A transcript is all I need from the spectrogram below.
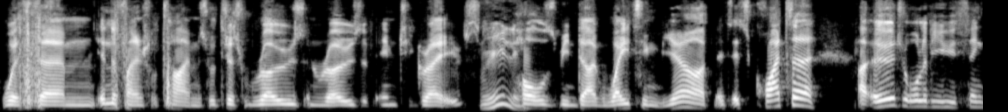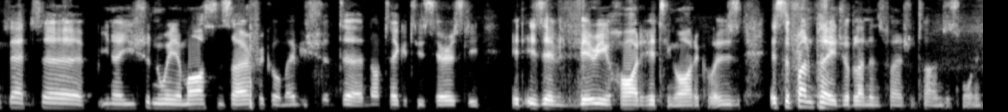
with um, in the Financial Times with just rows and rows of empty graves, really holes being dug, waiting. Yeah, it's it's quite a I urge all of you who think that uh, you know you shouldn't wear a mask in South Africa or maybe you should uh, not take it too seriously. It is a very hard hitting article. It is, it's the front page of London's Financial Times this morning.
